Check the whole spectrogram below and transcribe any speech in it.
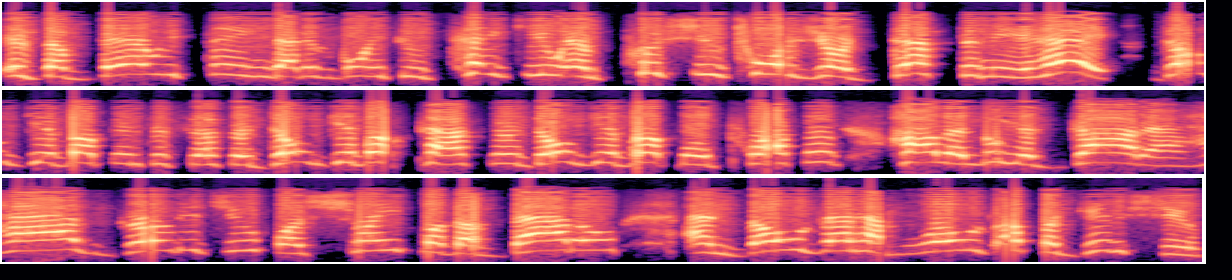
is the very thing that is going to take you and push you towards your destiny. Hey, don't give up, intercessor. Don't give up, pastor. Don't give up, oh prophet. Hallelujah. God has girded you for strength for the battle, and those that have rose up against you,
